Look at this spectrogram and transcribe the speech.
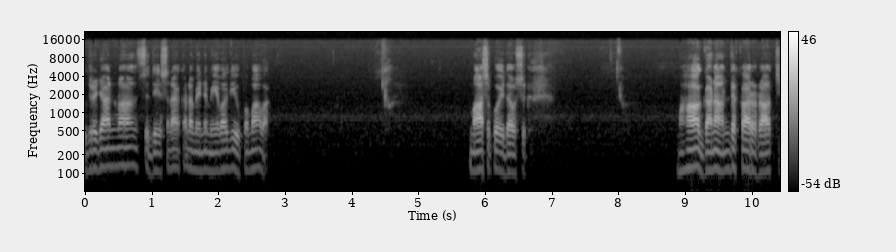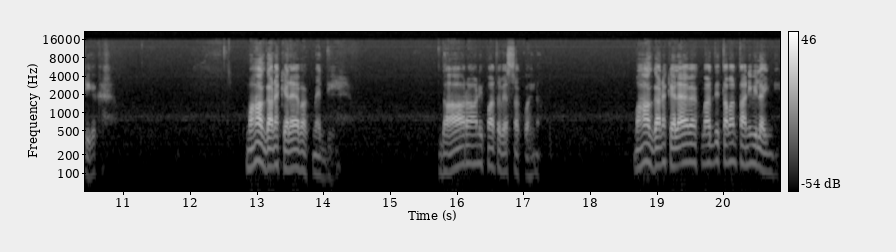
බුදුරජාන් වහන්සේ දේශනා කරන මෙන්න මේ වගේ උපමාවක්. මාස පොය දවසක මහා ඝන අන්ධකාර රාත්‍රියක මහා ඝන කැලෑවක් මැද්දේ ධාරානිපාත වැස්සක් වහිනවා. මහා ඝන කැලෑවක් මැද්දේ Taman තනි වෙලා ඉන්නේ.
